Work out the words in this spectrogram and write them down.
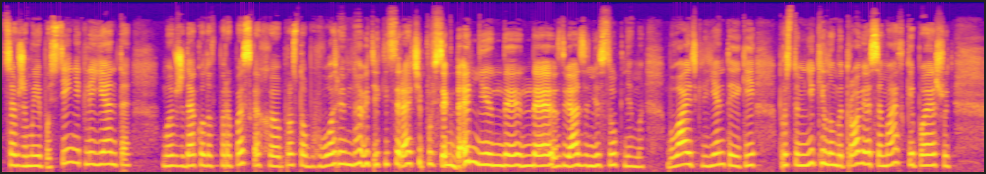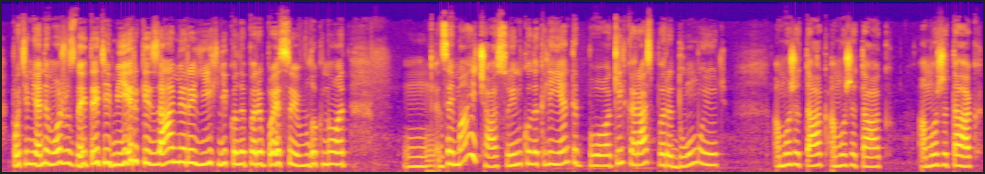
Це вже мої постійні клієнти. Ми вже деколи в переписках е, просто обговорюємо навіть якісь речі повсякденні, не, не зв'язані з сукнями. Бувають клієнти, які просто мені кілометрові смски пишуть. Потім я не можу знайти ті мірки, заміри їхні, коли переписую в блокнот. Займає часу. Інколи клієнти по кілька разів передумують. А може так, а може так, а може так.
